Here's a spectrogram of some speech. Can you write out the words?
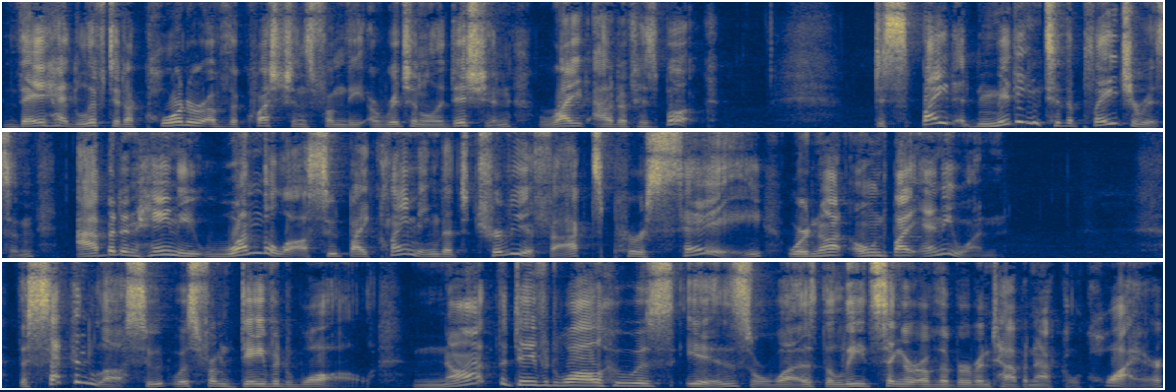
they had lifted a quarter of the questions from the original edition right out of his book. Despite admitting to the plagiarism, Abbott and Haney won the lawsuit by claiming that trivia facts per se were not owned by anyone. The second lawsuit was from David Wall, not the David Wall who was, is or was the lead singer of the Bourbon Tabernacle Choir,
